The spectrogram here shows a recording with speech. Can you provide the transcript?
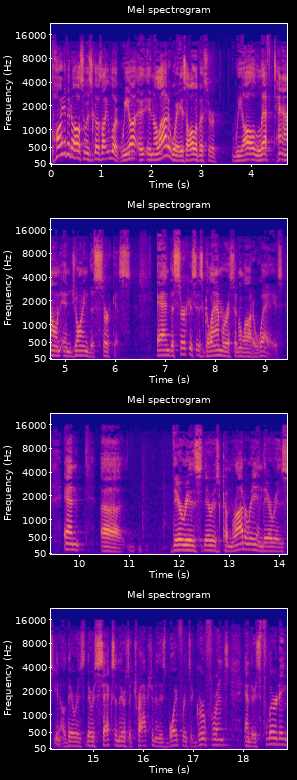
part of it also is goes like, look, we are, in a lot of ways, all of us are. We all left town and joined the circus, and the circus is glamorous in a lot of ways. And uh, there is there is camaraderie and there is you know there is there is sex and there's attraction and there's boyfriends and girlfriends and there's flirting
